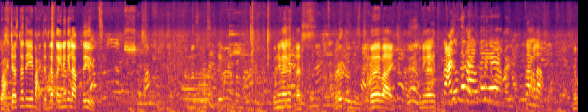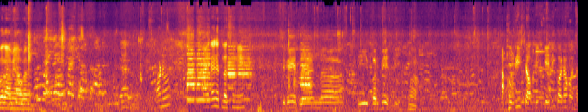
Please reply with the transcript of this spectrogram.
भाच्यासला ते भाच्यासला काही ना काही लागतं येऊ तुम्ही काय घेतलास? Bye bye. तुम्ही काय घेतलं? चांगला. हे बघा आम्ही आवरा. म्हणू काय काय घेतलास तुम्ही? सगळे ती बर्फी हां. आवडी शॉपिंग केली कोणा कोणा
